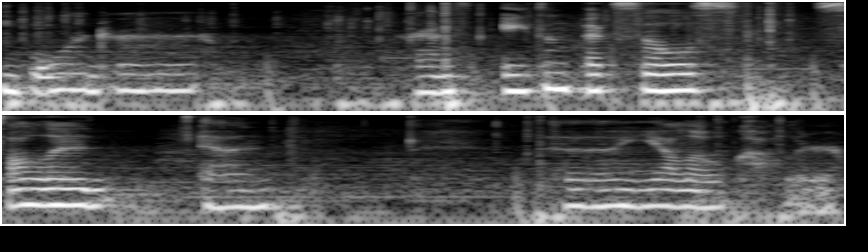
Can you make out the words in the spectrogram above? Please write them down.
border around 18 pixels, solid, and the yellow color.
